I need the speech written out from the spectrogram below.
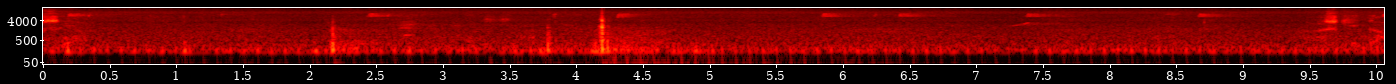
See 'em. Let's keep going.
